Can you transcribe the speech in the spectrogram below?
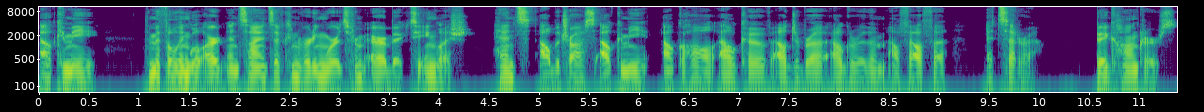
Alchemy. The mytholingual art and science of converting words from Arabic to English. Hence, albatross, alchemy, alcohol, alcove, algebra, algorithm, alfalfa, etc. Big honkers.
